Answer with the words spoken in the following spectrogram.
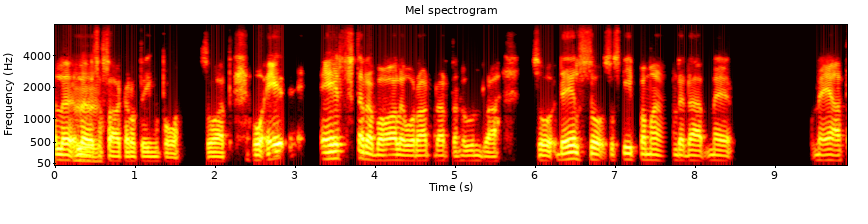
mm. lösa mm. saker och ting på. Så att, och e, efter valet år 1800 så dels så, så skippar man det där med med att,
